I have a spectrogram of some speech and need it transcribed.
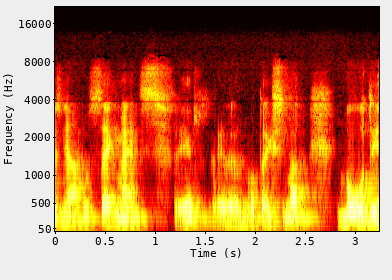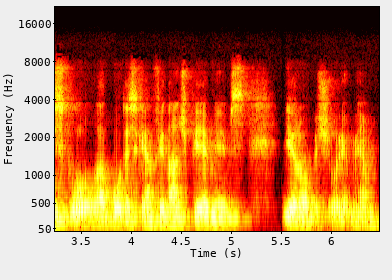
uzņēmumu segments ir nu, teiksim, ar, būtisku, ar būtiskiem finanšu pieejamības ierobežojumiem.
